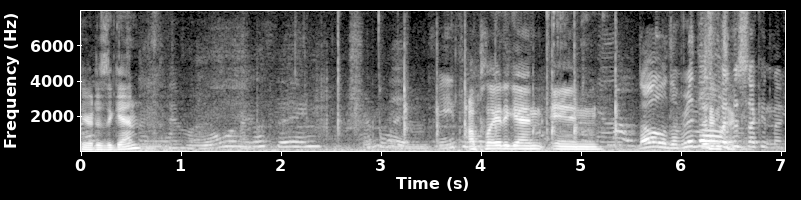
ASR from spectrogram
Here it is again. I'll play it again in No, the rhythm. Ten the second measure.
